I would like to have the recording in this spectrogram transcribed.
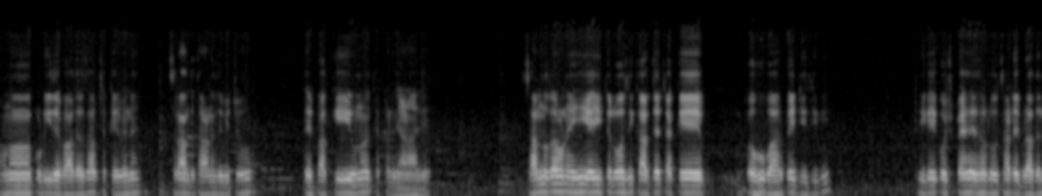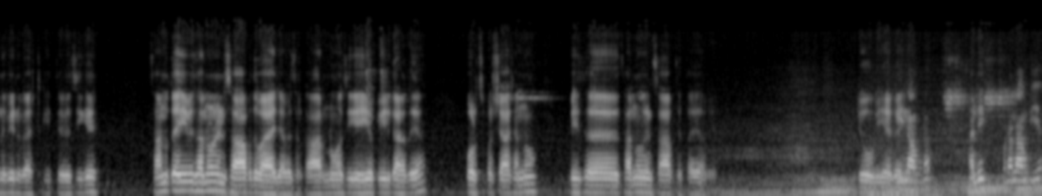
ਹੁਣ ਕੁੜੀ ਦੇ ਫਾਦਰ ਸਾਹਿਬ ਚੱਕੇ ਹੋਏ ਨੇ ਸਰਹੰਦ ਥਾਣੇ ਦੇ ਵਿੱਚ ਉਹ ਤੇ ਬਾਕੀ ਉਹਨਾਂ ਨੂੰ ਚੱਕਣ ਜਾਣਾ ਜੇ ਸਾਨੂੰ ਤਾਂ ਹੁਣ ਇਹੀ ਹੈ ਜੀ ਚਲੋ ਅਸੀਂ ਕਰਜ਼ਾ ਚੱਕ ਕੇ ਬਹੂ ਬਾਹਰ ਭੇਜੀ ਸੀਗੀ। ਠੀਕ ਹੈ ਕੁਝ ਪੈਸੇ ਚਲੋ ਸਾਡੇ ਬ੍ਰਦਰ ਨੇ ਵੀ ਇਨਵੈਸਟ ਕੀਤੇ ਹੋਏ ਸੀਗੇ। ਸਾਨੂੰ ਤਾਂ ਇਹ ਵੀ ਸਾਨੂੰ ਇਨਸਾਫ ਦਿਵਾਇਆ ਜਾਵੇ ਸਰਕਾਰ ਨੂੰ ਅਸੀਂ ਇਹੀ ਅਪੀਲ ਕਰਦੇ ਆ ਪੁਲਿਸ ਪ੍ਰਸ਼ਾਸਨ ਨੂੰ ਵੀ ਸਾਨੂੰ ਇਨਸਾਫ ਦਿੱਤਾ ਜਾਵੇ। ਜੋ ਵੀ ਹੈਗਾ ਕੀ ਜੀ। ਨਾਮ ਦਾ ਹਾਂਜੀ? ਤੁਹਾਡਾ ਨਾਮ ਕੀ ਹੈ?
